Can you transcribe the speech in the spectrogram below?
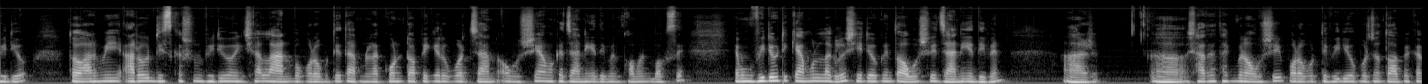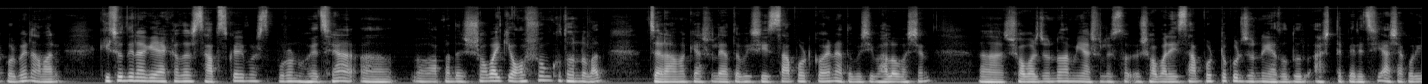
ভিডিও তো আমি আরও ডিসকাশন ভিডিও ইনশাল্লাহ আনব পরবর্তীতে, আপনারা কোন টপিকের উপর চান অবশ্যই আমাকে জানিয়ে দিবেন কমেন্ট বক্সে এবং ভিডিওটি কেমন লাগল সেটিও কিন্তু অবশ্যই জানিয়ে দিবেন। আর সাথে থাকবেন অবশ্যই। পরবর্তী ভিডিও পর্যন্ত অপেক্ষা করবেন। আমার কিছুদিন আগে এক হাজার সাবস্ক্রাইবার্স পূরণ হয়েছে। আপনাদের সবাইকে অসংখ্য ধন্যবাদ যারা আমাকে আসলে এত বেশি সাপোর্ট করেন, এত বেশি ভালোবাসেন। সবার জন্য আমি আসলে সবার এই সাপোর্টটুকুর জন্য এত দূর আসতে পেরেছি। আশা করি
